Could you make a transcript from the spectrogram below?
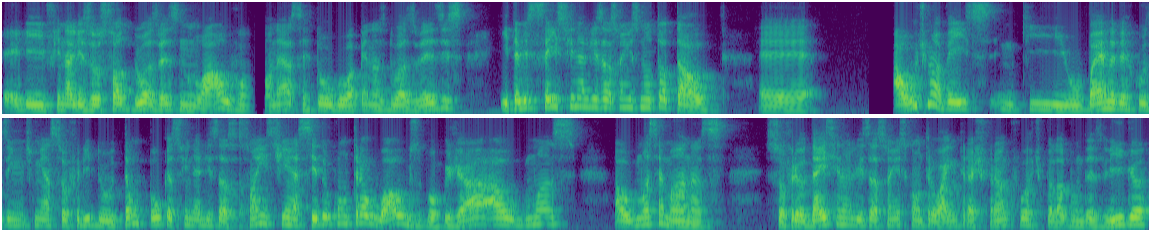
ele finalizou só duas vezes no alvo, né? acertou o gol apenas duas vezes e teve seis finalizações no total. É, a última vez em que o Bayern Leverkusen tinha sofrido tão poucas finalizações tinha sido contra o Augsburg, já há algumas, algumas semanas. Sofreu 10 finalizações contra o Eintracht Frankfurt pela Bundesliga,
